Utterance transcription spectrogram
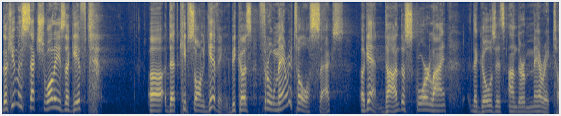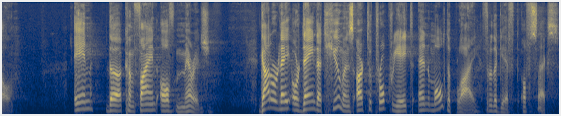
the human sexuality is a gift uh, that keeps on giving because through marital sex, again, the underscore line that goes is under marital in the confine of marriage. God ordained that humans are to procreate and multiply through the gift of sex.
